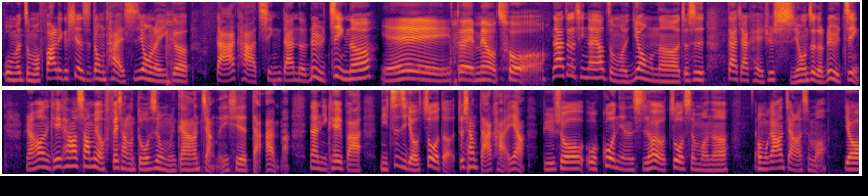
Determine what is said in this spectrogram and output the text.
我们怎么发了一个现实动态，是用了一个。打卡清单的滤镜呢？耶，yeah, 对，没有错。那这个清单要怎么用呢？就是大家可以去使用这个滤镜，然后你可以看到上面有非常多是我们刚刚讲的一些答案嘛。那你可以把你自己有做的，就像打卡一样，比如说我过年的时候有做什么呢？我们刚刚讲了什么？有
